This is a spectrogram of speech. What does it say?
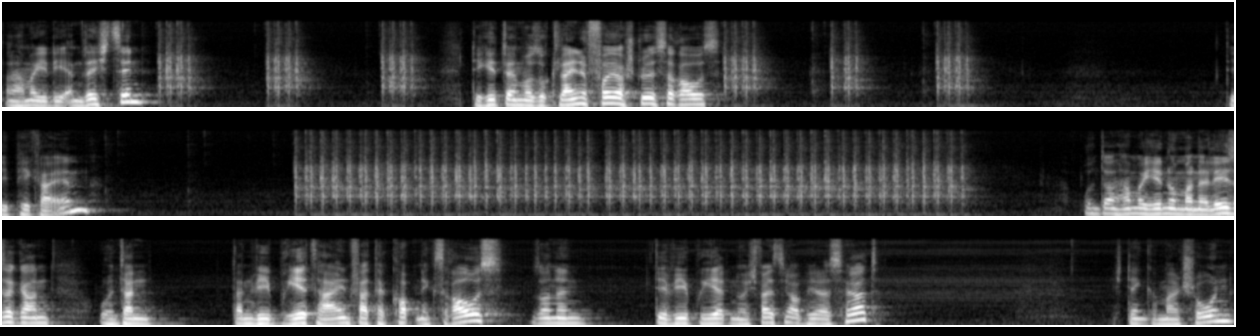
Dann haben wir hier die M16. Die gibt dann immer so kleine Feuerstöße raus. Die PKM. Und dann haben wir hier nochmal eine Lasergun und dann, dann vibriert er einfach, da kommt nichts raus, sondern der vibriert nur. Ich weiß nicht, ob ihr das hört. Ich denke mal schon.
